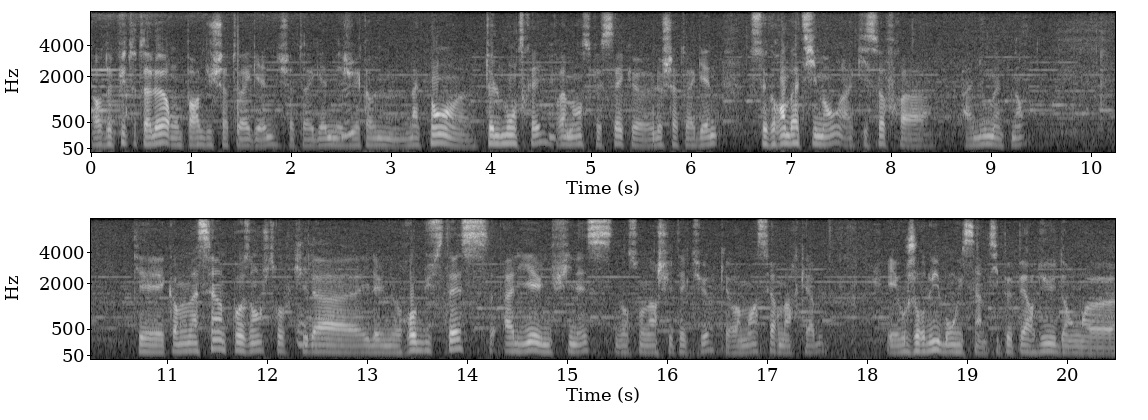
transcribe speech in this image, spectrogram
Alors depuis tout à l'heure, on parle du château Hagen, château Hagen, mais je vais quand même maintenant euh, te le montrer vraiment ce que c'est que le château Hagen, ce grand bâtiment qui s'offre à, à nous maintenant, qui est quand même assez imposant. Je trouve qu'il a, il a une robustesse alliée à une finesse dans son architecture qui est vraiment assez remarquable. Et aujourd'hui, bon, il s'est un petit peu perdu dans, euh,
